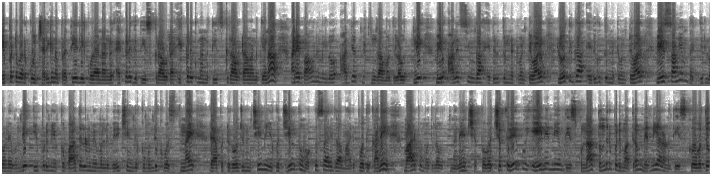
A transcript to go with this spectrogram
ఇప్పటి వరకు జరిగిన ప్రతిదీ కూడా నన్ను ఎక్కడ ఇక్కడికి తీసుకురావటం ఇక్కడికి నన్ను తీసుకురావటానికేనా అనే భావన మీలో ఆధ్యాత్మికంగా మొదలవుతుంది. మీరు ఆలస్యంగా ఎదురుతున్నటువంటి వారు లోతుగా ఎదుగుతున్నటువంటి వారు మీ సమయం దగ్గరలోనే ఉంది. ఇప్పుడు మీ యొక్క బాధలను మిమ్మల్ని విరిచేందుకు ముందుకు వస్తున్నాయి. రేపటి రోజు నుంచి మీ యొక్క జీవితం ఒక్కసారిగా మారిపోదు కానీ మార్పు మొదలవుతుందనే చెప్పవచ్చు. రేపు ఏ నిర్ణయం తీసుకున్నా తొందరపడి మాత్రం నిర్ణయాలను తీసుకోవద్దు.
